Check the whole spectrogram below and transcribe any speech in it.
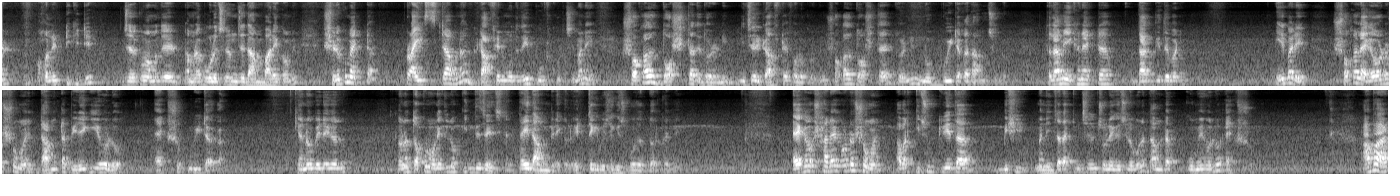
হলের টিকিটে যেরকম আমাদের, আমরা বলেছিলাম যে দাম বাড়ে কমে, সেরকম একটা প্রাইসটা আমরা গ্রাফের মধ্যে দিয়ে পুট করছি। মানে সকাল দশটাতে ধরে নিন, নিচের গ্রাফটায় ফলো করবেন, সকাল দশটায় ধরে নিন নব্বই টাকা দাম ছিল। তাহলে আমি এখানে একটা দাগ দিতে পারি। এবারে সকাল এগারোটার সময় দামটা বেড়ে গিয়ে হলো একশো কুড়ি টাকা। কেন বেড়ে গেল? কেন তখন অনেক লোক কিনতে চাইছিলেন, তাই দাম বেড়ে গেল। এর থেকে বেশি কিছু বোঝার দরকার নেই। এগারো, সাড়ে এগারোটার সময় আবার কিছু ক্রেতা বেশি মানে যারা কিনছিলেন চলে গেছিল বলে দামটা কমে হলো একশো। আবার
